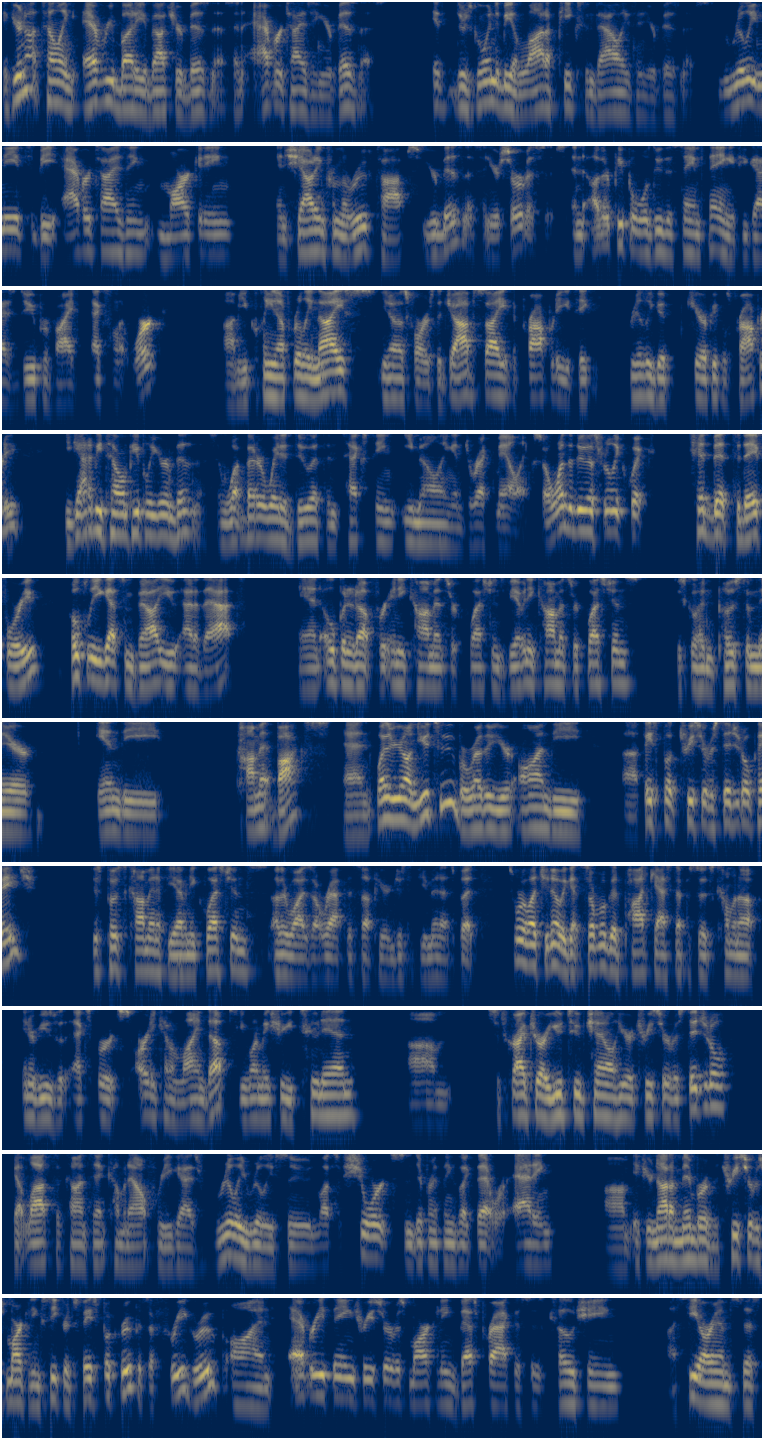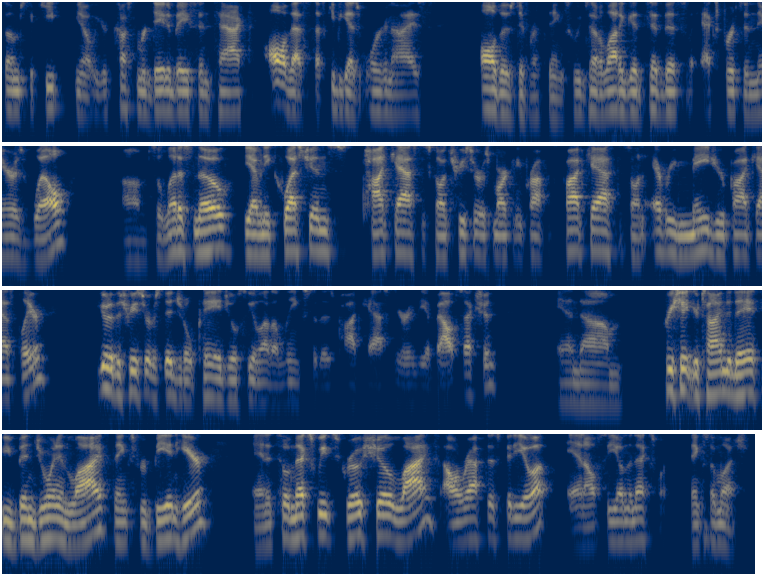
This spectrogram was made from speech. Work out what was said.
if you're not telling everybody about your business and advertising your business, it, there's going to be a lot of peaks and valleys in your business. You really need to be advertising, marketing, and shouting from the rooftops your business and your services. And other people will do the same thing if you guys do provide excellent work. Um, you clean up really nice, you know, as far as the job site, the property, you take really good care of people's property. You got to be telling people you're in business. And what better way to do it than texting, emailing, and direct mailing? So I wanted to do this really quick tidbit today for you. Hopefully, you got some value out of that and open it up for any comments or questions. If you have any comments or questions, just go ahead and post them there in the comment box. And whether you're on YouTube or whether you're on the uh, Facebook Tree Service Digital page, just post a comment if you have any questions. Otherwise, I'll wrap this up here in just a few minutes. But just want to let you know we got several good podcast episodes coming up, interviews with experts already kind of lined up. So you want to make sure you tune in. Um, subscribe to our YouTube channel here at Tree Service Digital. Got lots of content coming out for you guys really, really soon. Lots of shorts and different things like that we're adding. Um, if you're not a member of the Tree Service Marketing Secrets Facebook group, it's a free group on everything tree service marketing, best practices, coaching, uh, CRM systems to keep you know your customer database intact, all of that stuff, keep you guys organized, all those different things. We just have a lot of good tidbits, experts in there as well. Um, so let us know if you have any questions. Podcast is called Tree Service Marketing Profits Podcast. It's on every major podcast player. If you go to the Tree Service Digital page, you'll see a lot of links to those podcasts there in the About section. And um, appreciate your time today. If you've been joining live, thanks for being here. And until next week's Grow Show Live, I'll wrap this video up and I'll see you on the next one. Thanks so much.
